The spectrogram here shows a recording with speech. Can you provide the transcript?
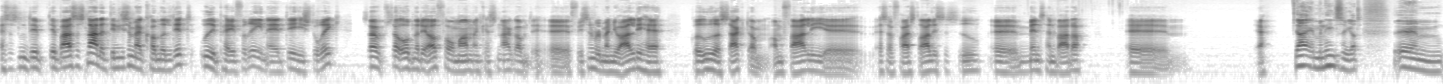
altså sådan, det, det er bare så snart, at det ligesom er kommet lidt ud i periferien af det historik, så, så åbner det op for, hvor meget man kan snakke om det, øh, for sådan vil man jo aldrig have gået ud og sagt om, om farlige, øh, altså fra Astralis' side, øh, mens han var der. Øh, ja. Ja, men helt sikkert. Øhm,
